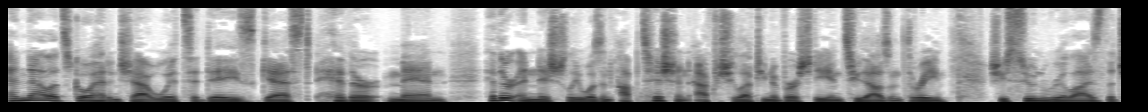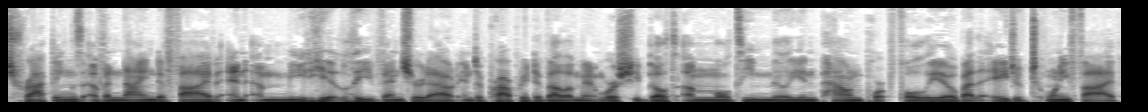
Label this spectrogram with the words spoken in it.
And now let's go ahead and chat with today's guest, Heather Mann. Heather initially was an optician after she left university in 2003. She soon realized the trappings of a nine to five and immediately ventured out into property development where she built a multi-million pound portfolio by the age of 25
